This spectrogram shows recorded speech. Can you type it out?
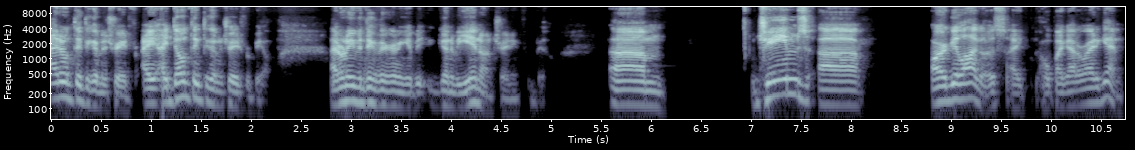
I don't think they're going to trade. For, I, I don't think they're going to trade for Beal. I don't even think they're going to be going to be in on trading for Beal. Um, James uh, Argilagos. I hope I got it right again.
